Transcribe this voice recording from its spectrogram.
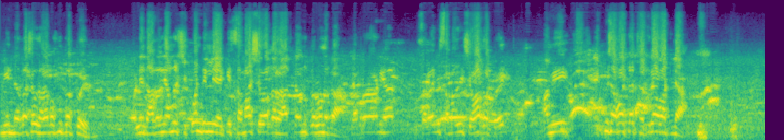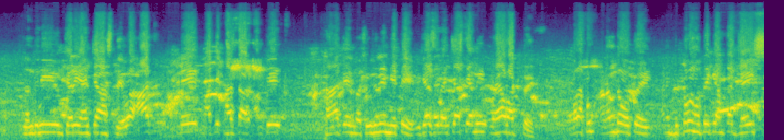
मी नगरसेवक झाल्यापासून करतोय. आणि दादांनी आम्हाला शिकवण दिली आहे की समाजसेवा करा राजकारण करू नका. त्याप्रमाणे ह्या सगळ्यांनी समाजाची सेवा करतोय. आम्ही एकवीस ऑगस्टला छत्र्या वाटल्या. नंदिनी विचारे यांच्या हस्ते व आज आपले माझे खासदार आमचे हा ते शिवसेने नेते विजय हस्ते आम्ही वह्या वाटतोय. मला खूप आनंद होतोय आणि दुःख पण होतोय की आमचा जयेश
